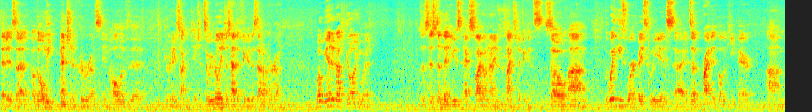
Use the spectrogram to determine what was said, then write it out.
that is, uh, the only mention of Kerberos in all of the Kubernetes documentation. So we really just had to figure this out on our own. What we ended up going with was a system that used X509 client certificates. So um, the way these work basically is uh, it's a private public key pair. Um,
